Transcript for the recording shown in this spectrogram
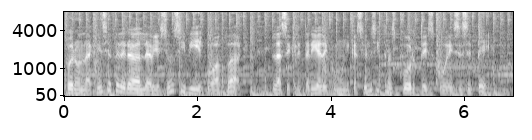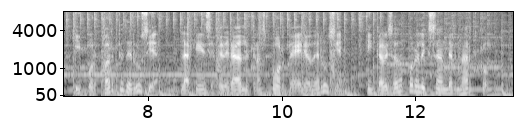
fueron la Agencia Federal de Aviación Civil o AFAC, la Secretaría de Comunicaciones y Transportes o SCT, y por parte de Rusia, la Agencia Federal de Transporte Aéreo de Rusia, encabezada por Alexander Nartkov.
